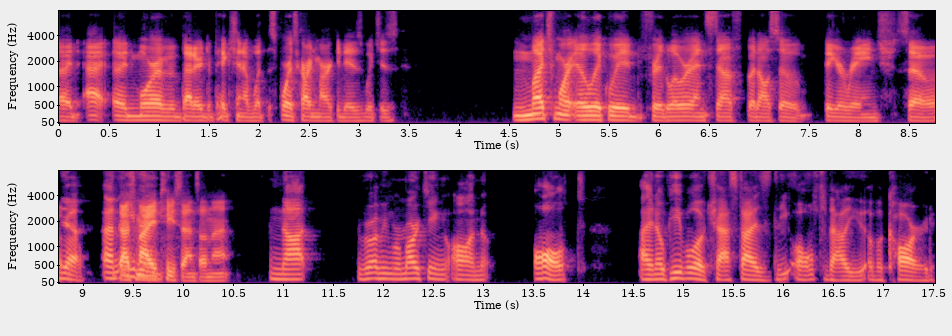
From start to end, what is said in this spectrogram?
a, a, more of a better depiction of what the sports card market is, which is much more illiquid for lower end stuff, but also bigger range. So yeah, and that's my two cents on that. Not, I mean, remarking on alt. I know people have chastised the alt value of a card,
